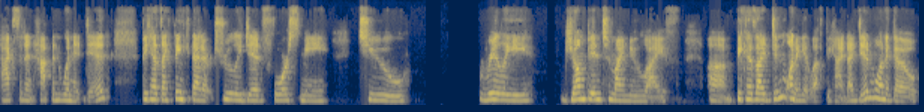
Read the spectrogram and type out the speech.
accident happened when it did, because I think that it truly did force me to really jump into my new life um, because I didn't want to get left behind. I did want to go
